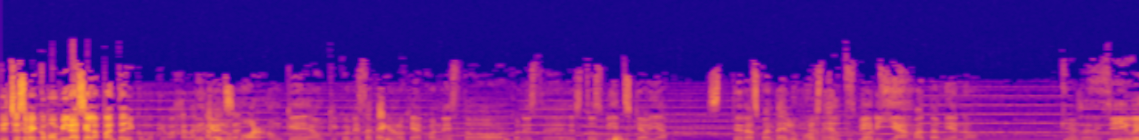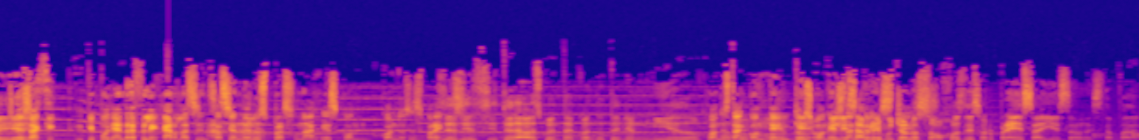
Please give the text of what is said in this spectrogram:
De hecho se ve como mira hacia la pantalla y como que baja la De hecho cabeza. el humor, aunque aunque con esta tecnología, con esto, con este estos beats que había, te das cuenta del humor de Estos. Toriyama también, ¿no? Que- O sea, de- sí, güey. Sí, o sea, es- que, que podían reflejar la sensación Ajá. de los personajes con, con los o sea, sprites. sí, sí te dabas cuenta cuando tenían miedo. Cuando están o contentos. que, o cuando que les están abre mucho tristes. los ojos de sorpresa y eso está padre.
